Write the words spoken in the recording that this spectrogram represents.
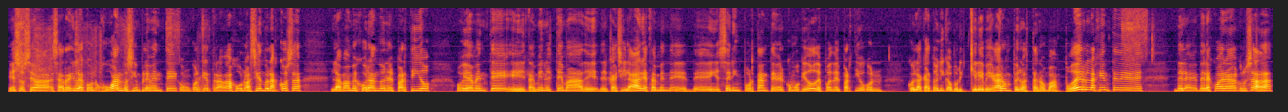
eso se va, se arregla con jugando simplemente, con cualquier trabajo, uno haciendo las cosas, las va mejorando en el partido. Obviamente, eh, también el tema de- del Cachila Arias también de- debe ser importante ver cómo quedó después del partido con, con la Católica, porque le pegaron, pero hasta no más poder la gente de, de la, de la escuadra cruzada.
